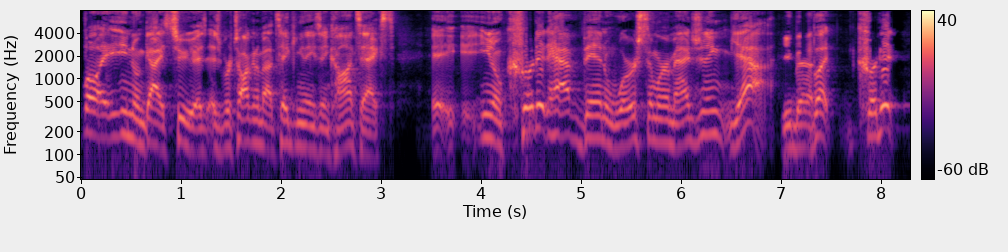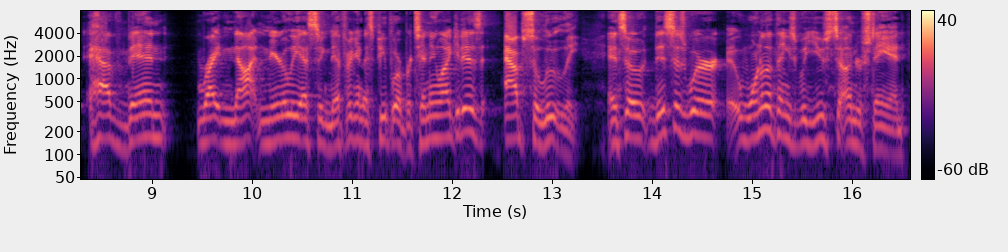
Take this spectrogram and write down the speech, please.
Well, you know, guys, too, as, as we're talking about taking things in context, you know, could it have been worse than we're imagining? Yeah. You bet. But could it have been, right, not nearly as significant as people are pretending like it is? Absolutely. And so this is where one of the things we used to understand,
